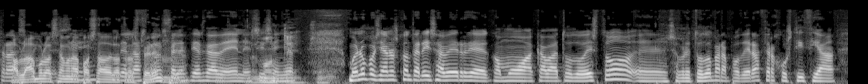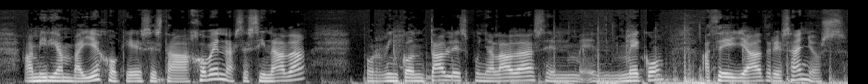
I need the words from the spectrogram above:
hablábamos la semana pasada de la transferencia. Las transferencias de ADN, sí, señor. Bueno, pues ya nos contaréis a ver eh, cómo acaba todo esto, eh, sobre todo para poder hacer justicia a Miriam Vallejo, que es esta joven asesinada por incontables puñaladas en, Meco hace ya tres años.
